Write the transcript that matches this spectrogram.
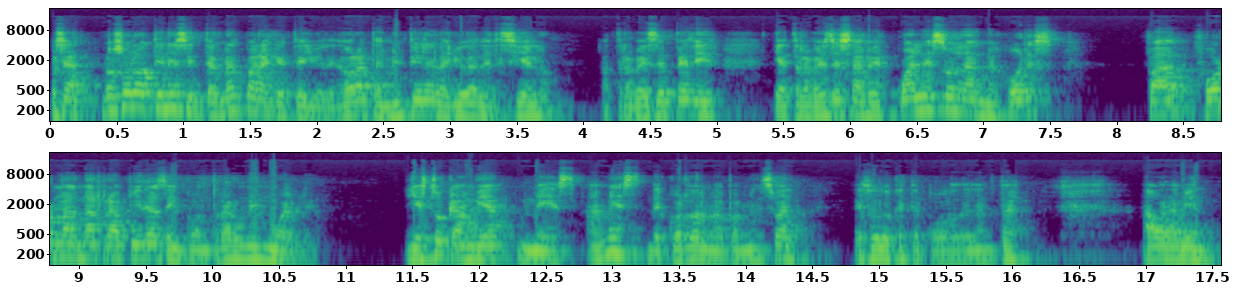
O sea, no solo tienes internet para que te ayude, ahora también tienes la ayuda del cielo a través de pedir y a través de saber cuáles son las mejores formas más rápidas de encontrar un inmueble. Y esto cambia mes a mes, de acuerdo al mapa mensual. Eso es lo que te puedo adelantar. Ahora bien,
